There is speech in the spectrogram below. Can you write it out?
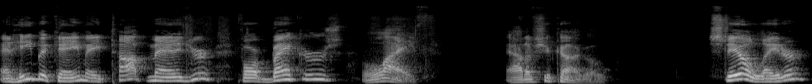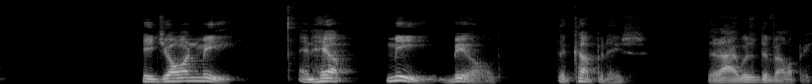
and he became a top manager for Bankers Life out of Chicago. Still later, he joined me and helped me build the companies that I was developing.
